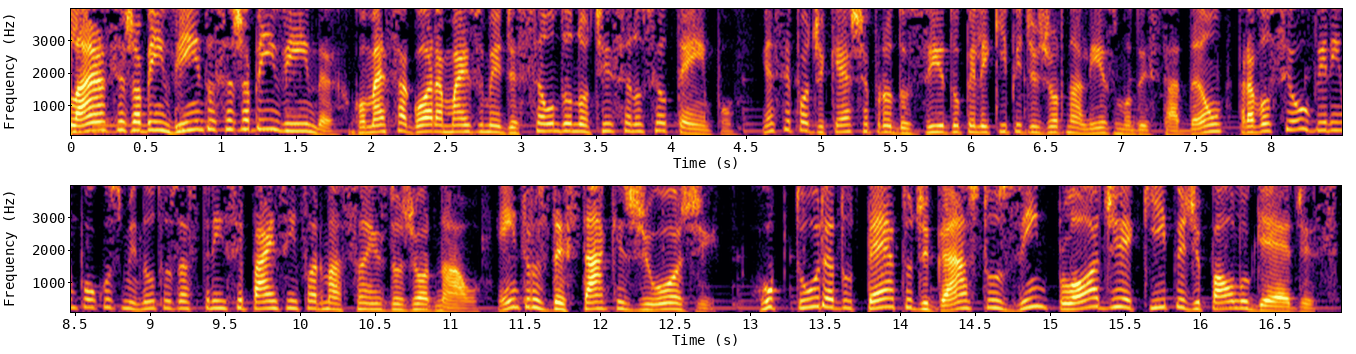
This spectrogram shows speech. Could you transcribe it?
Olá, seja bem-vindo, seja bem-vinda. Começa agora mais uma edição do Notícia no seu tempo. Esse podcast é produzido pela equipe de jornalismo do Estadão para você ouvir em poucos minutos as principais informações do jornal. Entre os destaques de hoje, Ruptura do teto de gastos implode equipe de Paulo Guedes.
